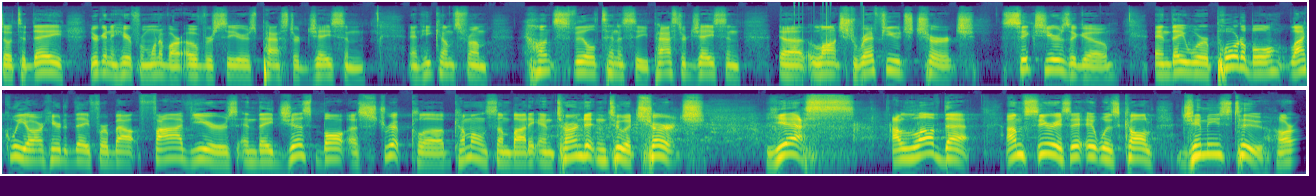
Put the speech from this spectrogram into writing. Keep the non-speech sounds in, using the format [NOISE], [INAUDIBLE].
So today, you're going to hear from one of our overseers, Pastor Jason, and he comes from Huntsville, Tennessee. Pastor Jason uh, launched Refuge Church six years ago, and they were portable like we are here today for about five years, and they just bought a strip club, come on, somebody, and turned it into a church. Yes, I love that. I'm serious. It, it was called Jimmy's Too, all right?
